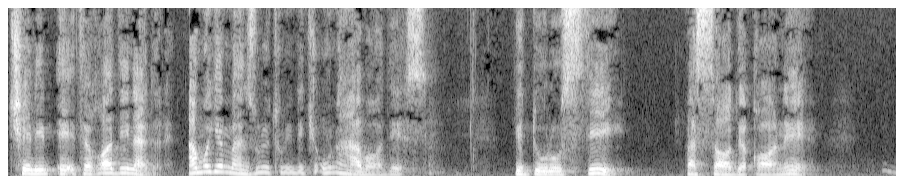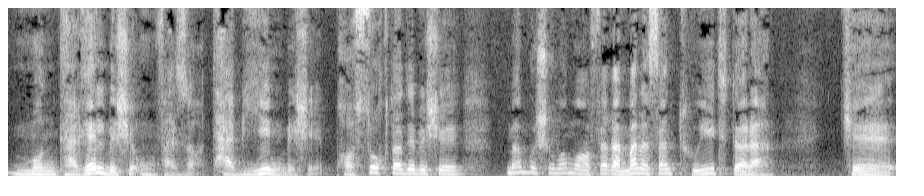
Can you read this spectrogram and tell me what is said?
چنین اعتقادی نداره. اما یه منظورتون اینه که اون حوادث به درستی و صادقانه منتقل بشه اون فضا تبیین بشه پاسخ داده بشه. من با شما موافقم. من اصلا توییت دارم. که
